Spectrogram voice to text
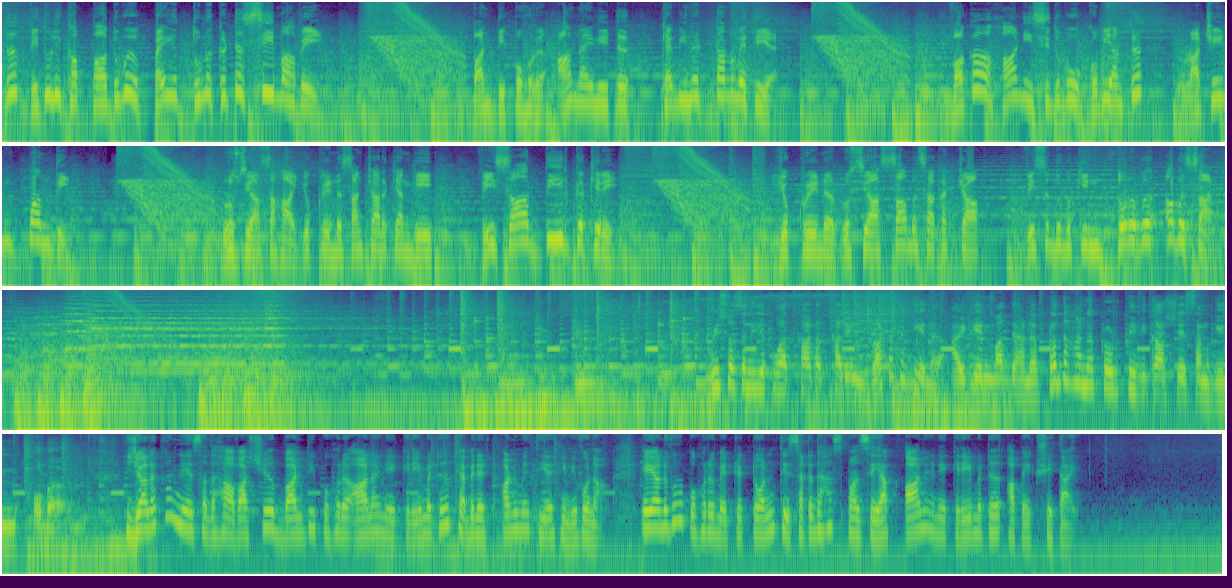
අද විදුලි කප්පාදුව පැය තුනකට සීමාවෙයි. වණ්ඩි පොහොර ආනයනයට කැබිනට් අනුමැතිය. වගා හානි සිදු වූ ගොවියන්ට රචීන් පන්දි. රුසියා සහ යුක්‍රේන සංචාරකයන්ගේ වීසා දීර්ඝ කෙරේ. යුක්‍රේන රුසියා සාමසාකච්ඡා විසඳුමකින් තොරව අවසන්. විශ්වසනීය පුවත් කාටත් කලින් රටට කියන අයිටන් මධ්‍යහන ප්‍රධාන ප්‍රෘති විකාශය සමගින් ඔබ. යලකන්නේ සඳහා අවශ්‍ය බණ්ඩි පොහොර ආලයනය කිරීමට කැබිනට් අනුමැතිය හිමි වුණා. ඒ අනුව පොහොර මෙට්‍රික් ටොන් තිසට දහස් පන්සයක් ආලයනය කිරීමට අපේක්ෂිතයි.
